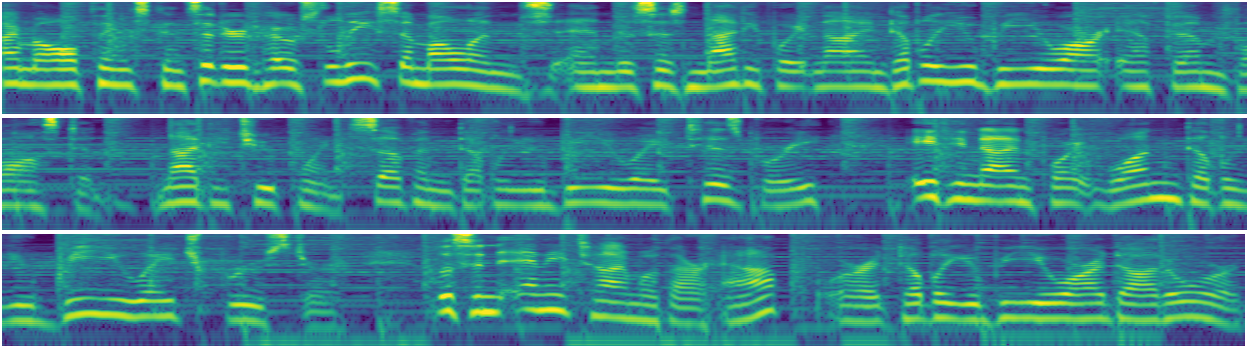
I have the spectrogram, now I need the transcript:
I'm All Things Considered host Lisa Mullins, and this is 90.9 WBUR FM Boston, 92.7 WBUA Tisbury, 89.1 WBUH Brewster. Listen anytime with our app or at WBUR.org.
